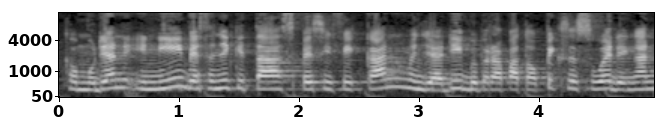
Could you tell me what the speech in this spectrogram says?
Kemudian ini biasanya kita spesifikkan menjadi beberapa topik sesuai dengan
